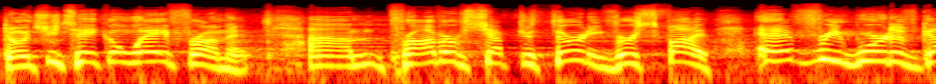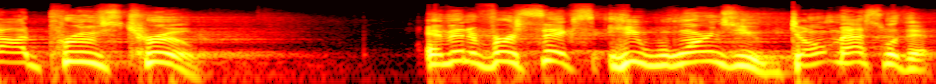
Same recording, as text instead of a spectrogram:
don't you take away from it. Um, Proverbs chapter 30, verse 5 every word of God proves true. And then in verse 6, he warns you, don't mess with it.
